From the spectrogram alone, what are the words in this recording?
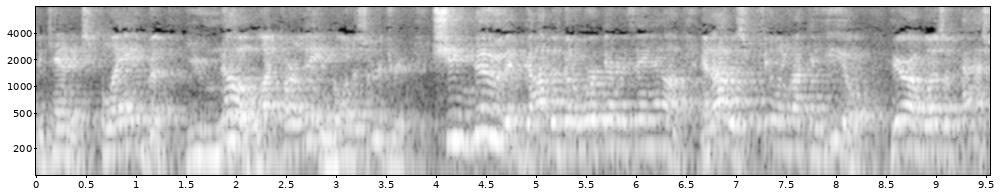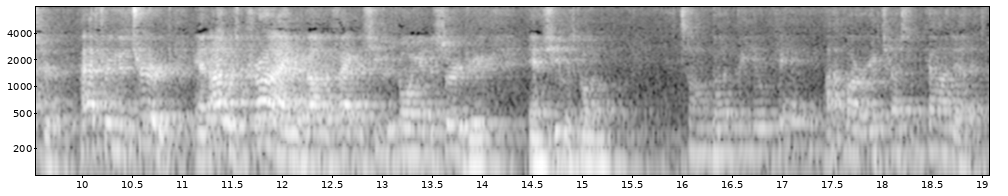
and can't explain, but you know, like Carlene going to surgery. She knew that God was going to work everything out. And I was feeling like a heel. Here I was a pastor, pastoring the church, and I was crying about the fact that she was going into surgery, and she was going, It's all going to be okay. I've already trusted God in it.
